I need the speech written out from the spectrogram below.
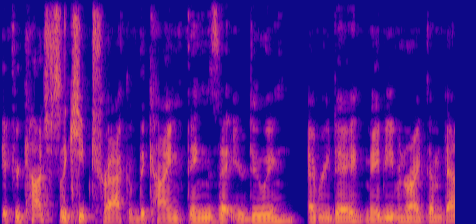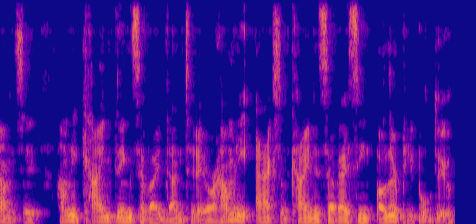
If you consciously keep track of the kind things that you're doing every day, maybe even write them down. Say, how many kind things have I done today? Or how many acts of kindness have I seen other people do?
